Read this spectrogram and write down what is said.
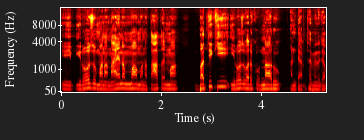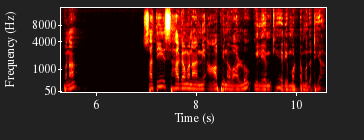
ఈ ఈరోజు మన నాయనమ్మ మన తాతమ్మ బతికి ఈరోజు వరకు ఉన్నారు అంటే అర్థం ఏదో సతీ సహగమనాన్ని ఆపిన వాళ్ళు విలియం కేరీ మొట్టమొదటిగా.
